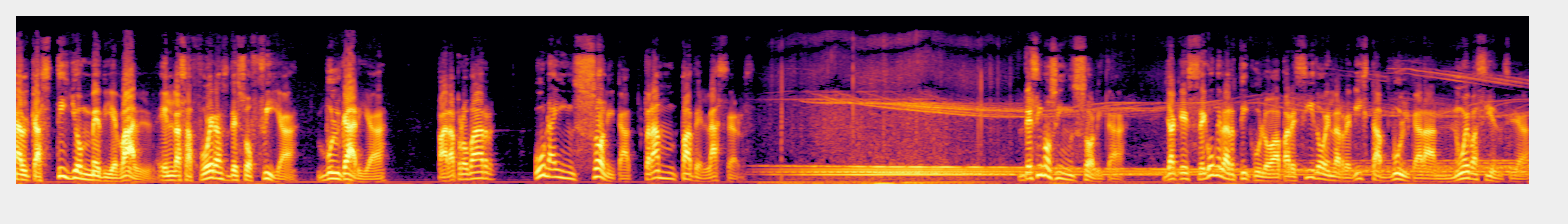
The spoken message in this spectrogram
al castillo medieval en las afueras de Sofía, Bulgaria, para probar una insólita trampa de láseres. Decimos insólita, ya que según el artículo aparecido en la revista búlgara Nueva Ciencia,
